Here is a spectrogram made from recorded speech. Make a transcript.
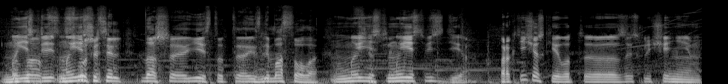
Мы есть, мы слушатель есть, наш э, есть тут э, из Лимассола. Мы есть, мы есть везде. Практически, вот э, за исключением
